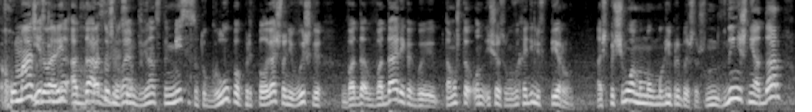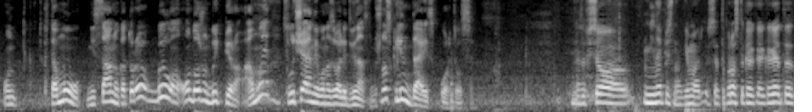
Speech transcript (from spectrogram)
Хумаш Если говорит... мы Адар послушай называем 12 месяцем, то глупо предполагать, что они вышли в, Ада- в Адаре, как бы, потому что он, еще раз, мы выходили в первом. Значит, почему мы мог- могли предположить? Что в нынешний Адар, он к тому Ниссану, который был, он, он должен быть первым. А мы случайно его назвали 12 потому что у нас календарь испортился. Это все не написано в Геморе. То есть это просто как- какая-то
